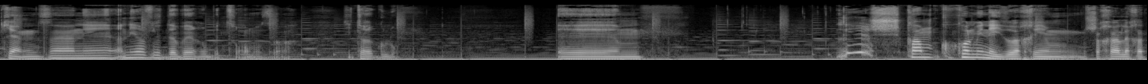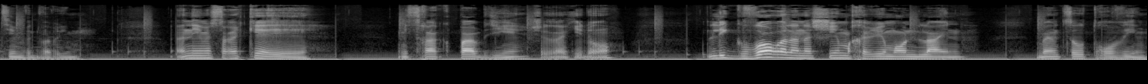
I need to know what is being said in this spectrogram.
כן, זה אני, אני אוהב לדבר בצורה מוזרה. תתרגלו. אמ... לי יש כמה, כל מיני דרכים לשחרר לחצים ודברים. אני משחק אה, משחק PUBG, שזה כאילו לגבור על אנשים אחרים אונליין באמצעות רובים.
